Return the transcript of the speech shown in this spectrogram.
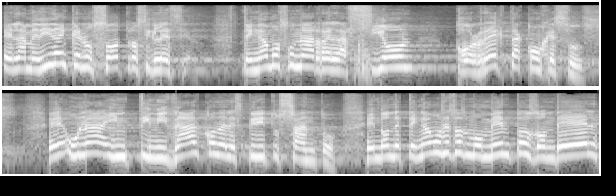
En la medida en que nosotros, iglesia, tengamos una relación correcta con Jesús, eh, una intimidad con el Espíritu Santo, en donde tengamos esos momentos donde Él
